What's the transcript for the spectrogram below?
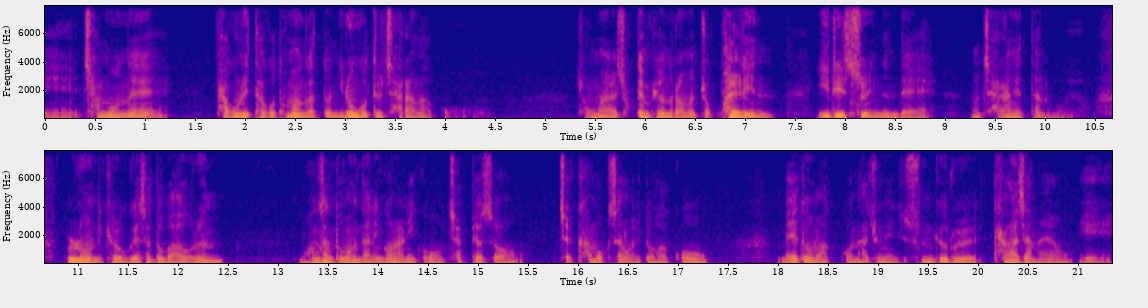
예, 창문에 바구니 타고 도망갔던 이런 것들 자랑하고 정말 속된 표현으로 하면 쪽팔린 일일 수 있는데 자랑했다는 거예요. 물론 결국에 사도 바울은 뭐 항상 도망 다닌 건 아니고 잡혀서 제 감옥 생활도 하고 매도 맞고 나중에 이제 순교를 당하잖아요. 예.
